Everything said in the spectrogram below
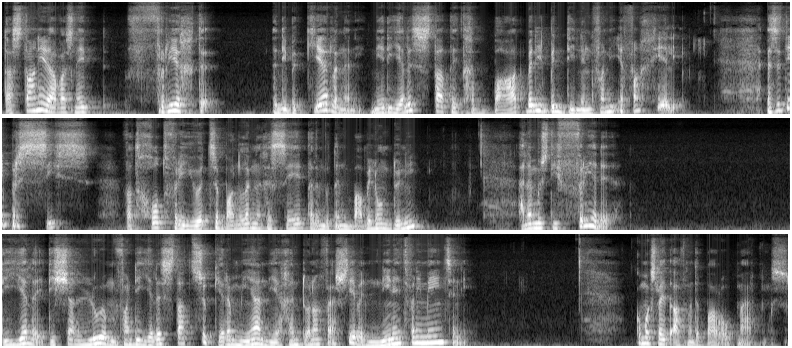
daar staan nie daar was net vreugde in die bekeerlinge nie. Nee, die hele stad het gebaat by die bediening van die evangelie. Is dit nie presies wat God vir die Joodse bandelinge gesê het hulle moet in Babylon doen nie? Hulle moes die vrede die hele die shalom van die hele stad soek. Jeremia 29 vers 7, nie net van die mense nie. Kom ek sluit af met 'n paar opmerkings.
